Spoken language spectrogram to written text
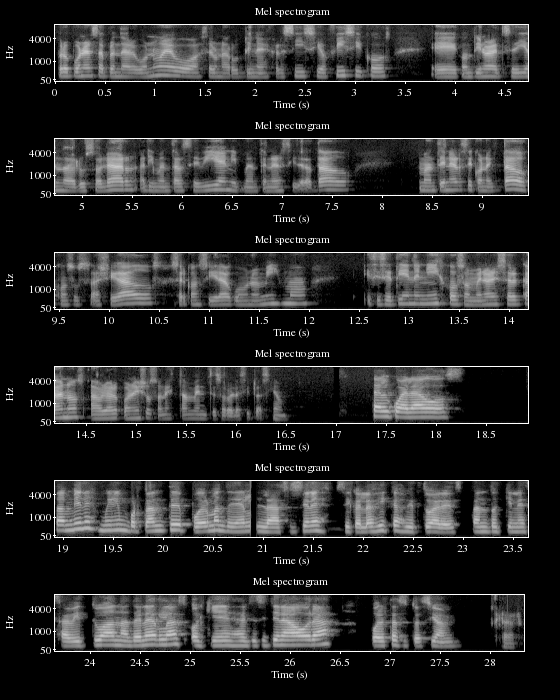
proponerse aprender algo nuevo, hacer una rutina de ejercicios físicos, eh, continuar accediendo a la luz solar, alimentarse bien y mantenerse hidratado, mantenerse conectados con sus allegados, ser considerado con uno mismo, y si se tienen hijos o menores cercanos, hablar con ellos honestamente sobre la situación. Tal cual, Agos. También es muy importante poder mantener las sesiones psicológicas virtuales, tanto quienes habitúan a tenerlas o quienes necesiten ahora por esta situación. Claro.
